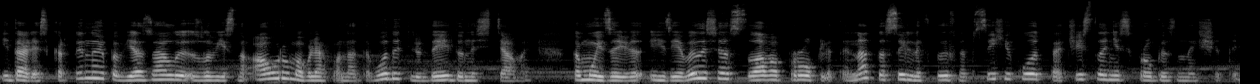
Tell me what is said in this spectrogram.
І далі з картиною пов'язали зловісну ауру, мовляв, вона доводить людей до нестями. Тому і з'явилася слава проклятий, надто сильний вплив на психіку та численні спроби знищити.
